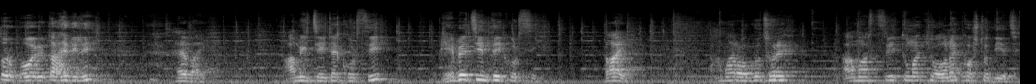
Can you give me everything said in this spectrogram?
তোর বউরে তাহাই দিলি। হ্যাঁ ভাই, আমি যেটা করছি ভেবে চিন্তেই করছি। ভাই আমার অগোচরে আমার স্ত্রী তোমাকে অনেক কষ্ট দিয়েছে।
